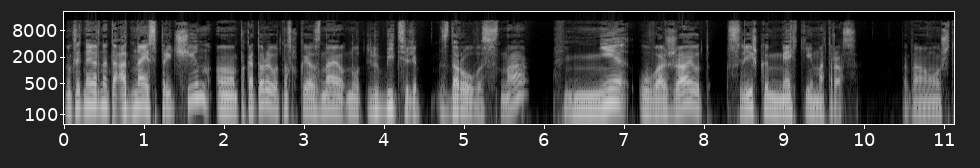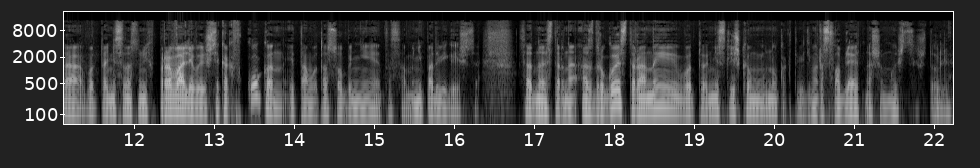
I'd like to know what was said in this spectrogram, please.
Ну, кстати, наверное, это одна из причин, э, по которой, вот, насколько я знаю, ну, вот, любители здорового сна не уважают слишком мягкие матрасы. Потому что вот они, с одной стороны, проваливаешься как в кокон, и там вот особо не, это самое, не подвигаешься, с одной стороны. А с другой стороны, вот они слишком, ну, как-то, видимо, расслабляют наши мышцы, что ли.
